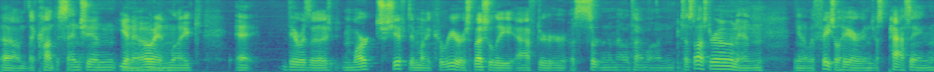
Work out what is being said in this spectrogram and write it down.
um, the condescension you know and like eh, there was a marked shift in my career especially after a certain amount of time on testosterone and you know with facial hair and just passing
